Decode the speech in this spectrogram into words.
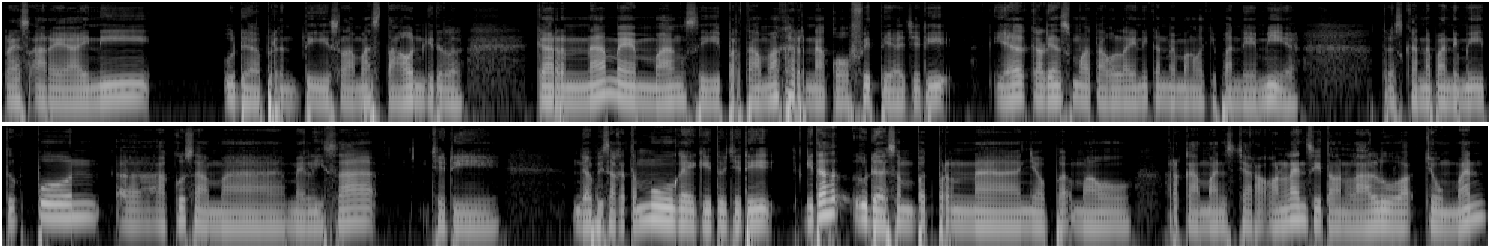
rest area ini udah berhenti selama setahun gitu loh. Karena memang sih pertama karena covid ya. Jadi ya kalian semua tahu lah ini kan memang lagi pandemi ya Terus karena pandemi itu pun uh, aku sama Melisa jadi nggak bisa ketemu kayak gitu. Jadi kita udah sempet pernah nyoba mau rekaman secara online sih tahun lalu. Cuman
